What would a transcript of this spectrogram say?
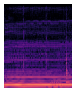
Hallelujah.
